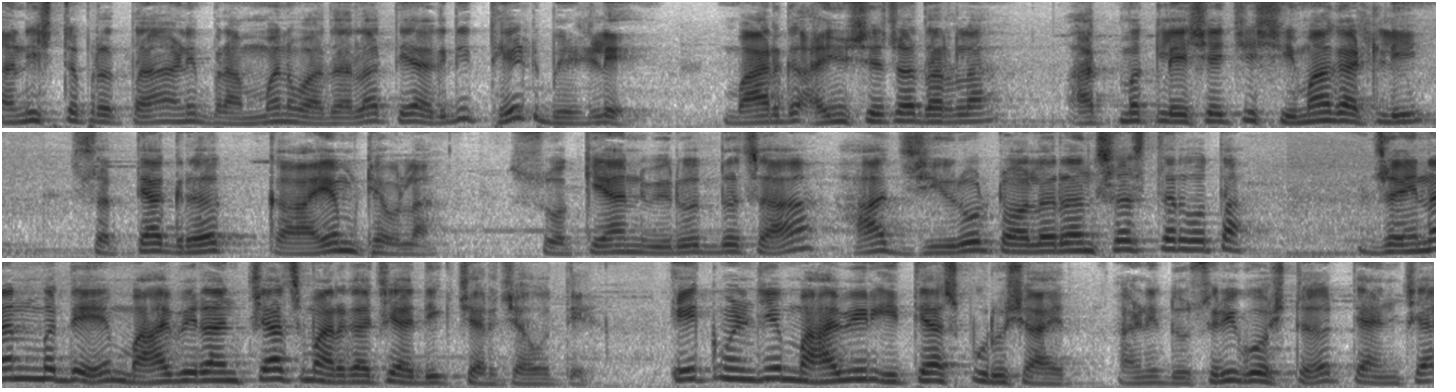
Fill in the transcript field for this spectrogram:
अनिष्ट प्रथा आणि ब्राह्मणवादाला ते अगदी थेट भिडले. मार्ग अहिंसेचा धरला आत्मक्लेशाची सीमा गाठली सत्याग्रह कायम ठेवला. स्वकीयांविरुद्धचा हा झिरो टॉलरन्सच तर होता. जैनांमध्ये महावीरांच्याच मार्गाची अधिक चर्चा होते. एक म्हणजे महावीर इतिहास पुरुष आहेत आणि दुसरी गोष्ट त्यांच्या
